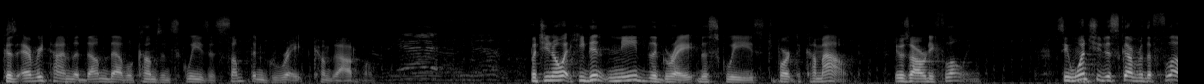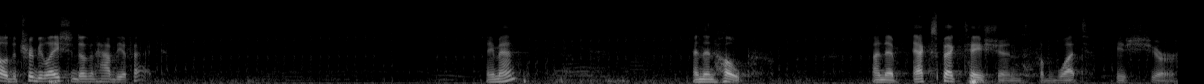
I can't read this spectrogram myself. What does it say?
Because every time the dumb devil comes and squeezes, something great comes out of him. Yes. But you know what? He didn't need the great, the squeeze for it to come out. It was already flowing. See, once you discover the flow, the tribulation doesn't have the effect. Amen? And then hope, an expectation of what is sure.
